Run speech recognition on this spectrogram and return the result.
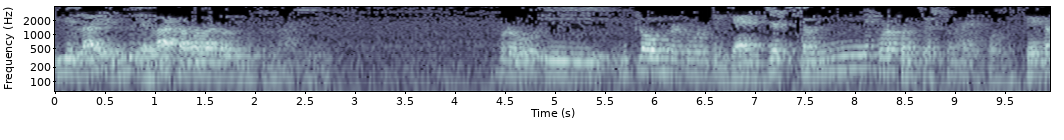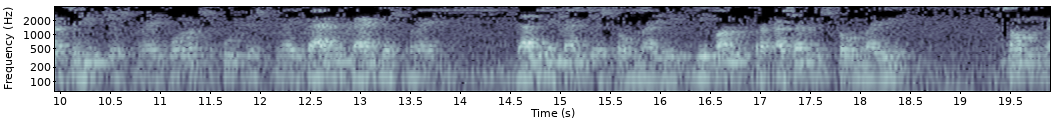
ఇవి ఇలా ఎందు ఎలా కదలగలుగుతున్నాయి ఇప్పుడు ఈ ఇంట్లో ఉన్నటువంటి గ్యాడ్జెట్స్ అన్నీ కూడా పనిచేస్తున్నాయి. హీటర్స్ హీట్ చేస్తున్నాయి కూలర్స్ కూల్ చేస్తున్నాయి ఫ్యాన్ ఫ్యాన్ చేస్తున్నాయి గాలిని ఫ్యాన్ చేస్తూ ఉన్నాయి దీపాలు ప్రకాశాన్ని ఇస్తూ ఉన్నాయి సౌండ్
